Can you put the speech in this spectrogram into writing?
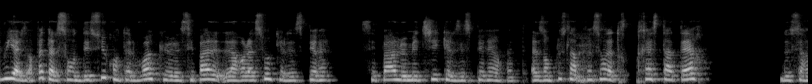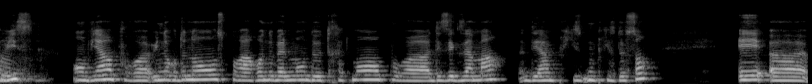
oui, en fait, elles sont déçues quand elles voient que ce n'est pas la relation qu'elles espéraient. Ce n'est pas le métier qu'elles espéraient, en fait. Elles ont plus l'impression d'être prestataires de services on vient pour euh, une ordonnance, pour un renouvellement de traitement, pour euh, des examens, des, une prise de sang. Et euh,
